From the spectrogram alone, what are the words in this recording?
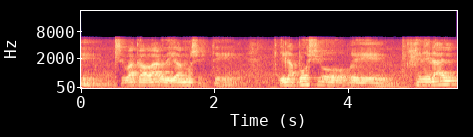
eh, se va a acabar, digamos, este, el apoyo eh, general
